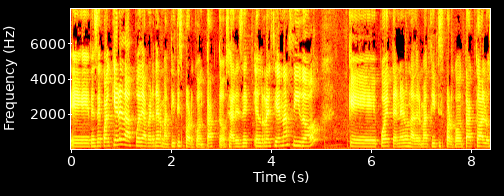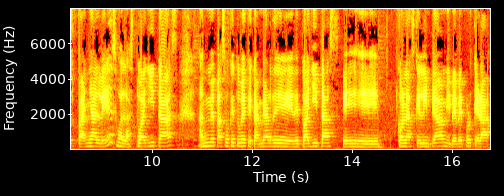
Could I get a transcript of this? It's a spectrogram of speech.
Eh, desde cualquier edad puede haber dermatitis por contacto, o sea, desde el recién nacido que puede tener una dermatitis por contacto a los pañales o a las toallitas. A mí me pasó que tuve que cambiar de, toallitas eh, con las que limpiaba mi bebé porque era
